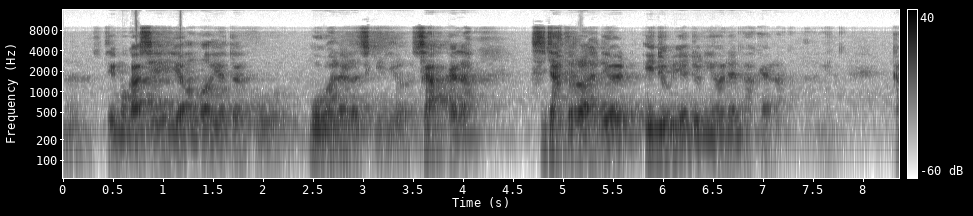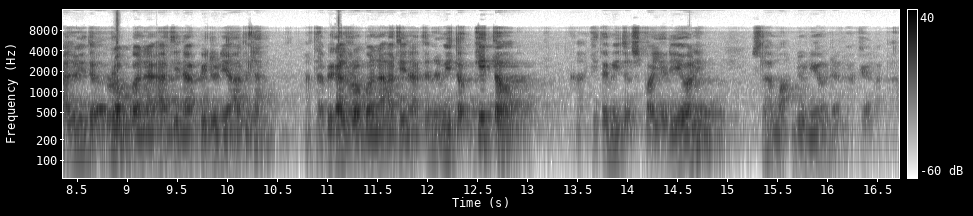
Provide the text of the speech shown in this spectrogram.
Hmm, terima kasih ya Allah ya Tuhanku. Murahlah rezeki dia. Siapkanlah sejahtera dia hidup dia dunia dan akhirat. Kalau itu Rabbana atina fi dunia itulah. Ha, tapi kalau Rabbana atina tu minta kita. Ha, kita minta supaya dia ni selamat dunia dan akhirat. Ha,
